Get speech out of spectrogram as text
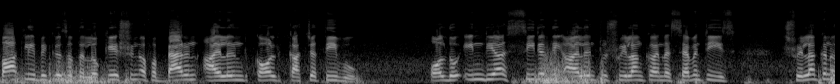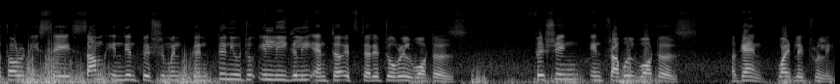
partly because of the location of a barren island called Kachativu. Although India ceded the island to Sri Lanka in the 70s, Sri Lankan authorities say some Indian fishermen continue to illegally enter its territorial waters, fishing in troubled waters. Again, quite literally.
